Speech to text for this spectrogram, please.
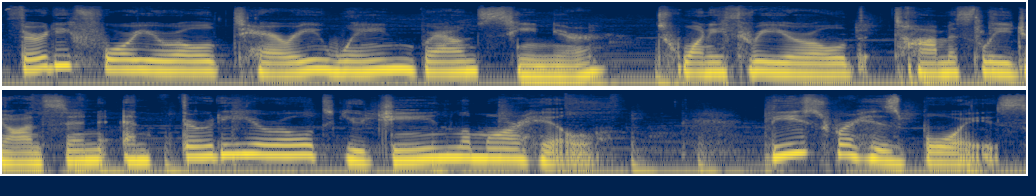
34 year old Terry Wayne Brown Sr., 23 year old Thomas Lee Johnson, and 30 year old Eugene Lamar Hill. These were his boys,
